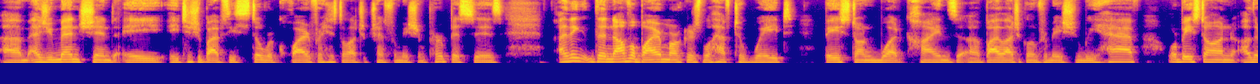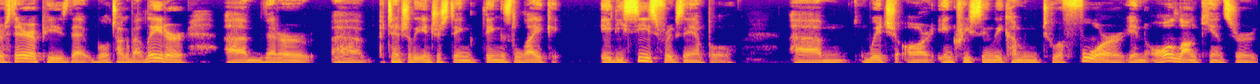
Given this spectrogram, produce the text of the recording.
Um, as you mentioned, a, a tissue biopsy is still required for histologic transformation purposes. I think the novel biomarkers will have to wait based on what kinds of biological information we have, or based on other therapies that we'll talk about later um, that are uh, potentially interesting, things like ADCs, for example, um, which are increasingly coming to a fore in all lung cancer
